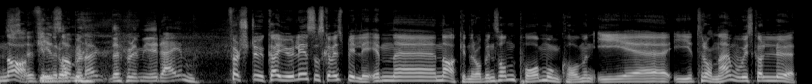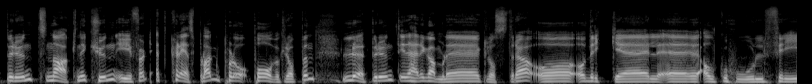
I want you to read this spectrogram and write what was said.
Fin naken-Robin. sommerdag. Det blir mye regn. Første uka av juli så skal vi spille inn eh, Naken-Robinson på Munkholmen i, eh, i Trondheim. Hvor vi skal løpe rundt nakne, kun iført et klesplagg på, på overkroppen. Løpe rundt i det her gamle klosteret og, og drikke eh, alkoholfri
